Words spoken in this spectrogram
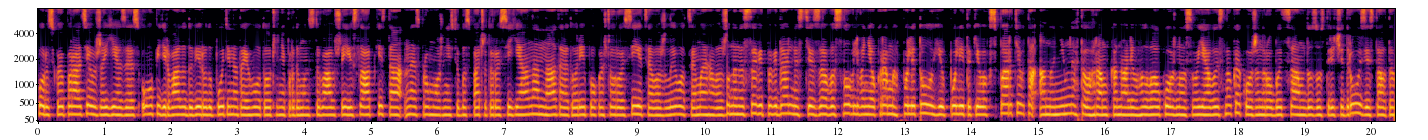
курської операції вже є ЗСУ. Підірвали довіру до Путіна та його оточення, продемонструвавши їх слабкість та неспроможність убезпечити росіяна на території поки що Росії. Це важливо, це мега важливо. Не несе відповідальності за висловлювання окремих політологів, політиків, експертів та анонімних телеграм-каналів. Голова у кожного своя висновка. Кожен робить сам до зустрічі. Друзі, ставте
